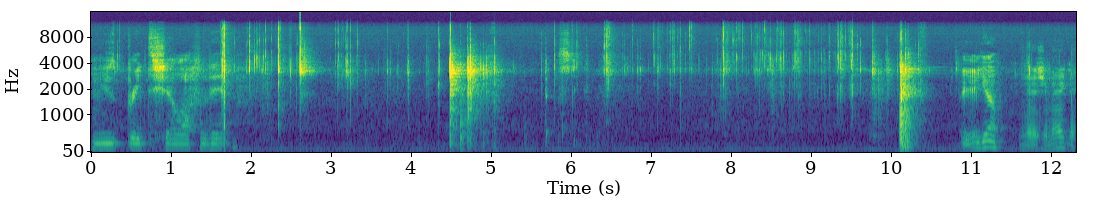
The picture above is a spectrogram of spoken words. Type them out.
you just break the shell off of it. There you go. And there's your magnet.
